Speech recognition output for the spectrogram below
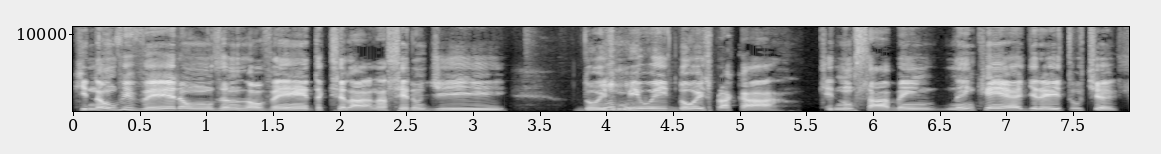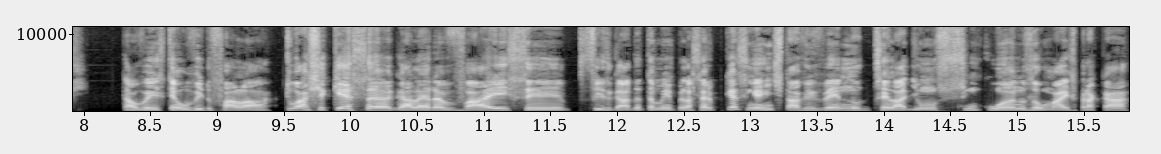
que não viveram os anos 90, que, sei lá, nasceram de 2002 pra cá, que não sabem nem quem é direito o Chuck, talvez tenha ouvido falar. Tu acha que essa galera vai ser fisgada também pela série? Porque assim, a gente tá vivendo, sei lá, de uns cinco anos ou mais pra cá,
